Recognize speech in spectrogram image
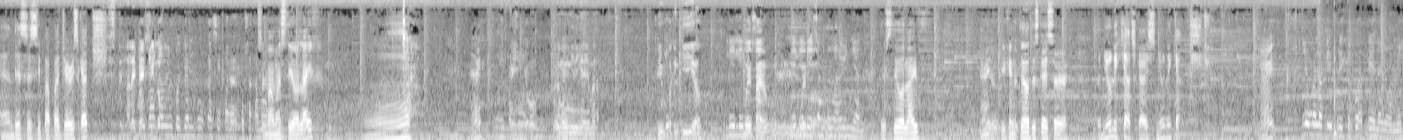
And this is the Papa Jerry sketch. Still alive, guys. Ang Silo. gagawin ko dyan bukas eh, para ko sa kamay. Si Mama still alive. Pa Ay, siya. oo. Parang mong hiningay naman. Ayun, pating iyo. Lilinisan, oh. Mm, lilinisan ko ngayon yan. They're still alive. Yeah, You can tell these guys are the newly catched guys. Newly catched. Alright. Yung malaki prito ko at kay Naomi.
